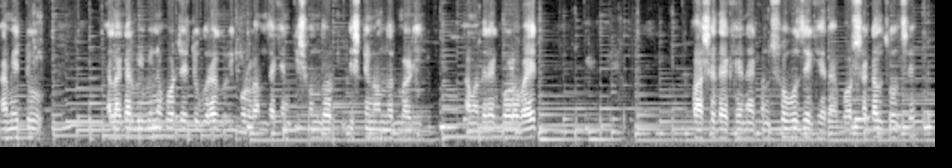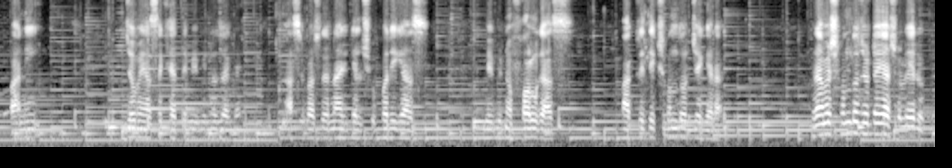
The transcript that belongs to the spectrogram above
আমি একটু এলাকার বিভিন্ন পর্যায়ে একটু ঘোরাঘুরি করলাম। দেখেন কি সুন্দর দৃষ্টিনন্দন বাড়ি, আমাদের এক বড় ভাইয়ের পাশে দেখেন এখন সবুজে ঘেরা, বর্ষাকাল চলছে, পানি জমে আছে খেতে বিভিন্ন জায়গায়, আশেপাশে নারকেল, সুপারি গাছ, বিভিন্ন ফল গাছ, প্রাকৃতিক সৌন্দর্যে ঘেরা। গ্রামের সৌন্দর্যটাই আসলে এরকম,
